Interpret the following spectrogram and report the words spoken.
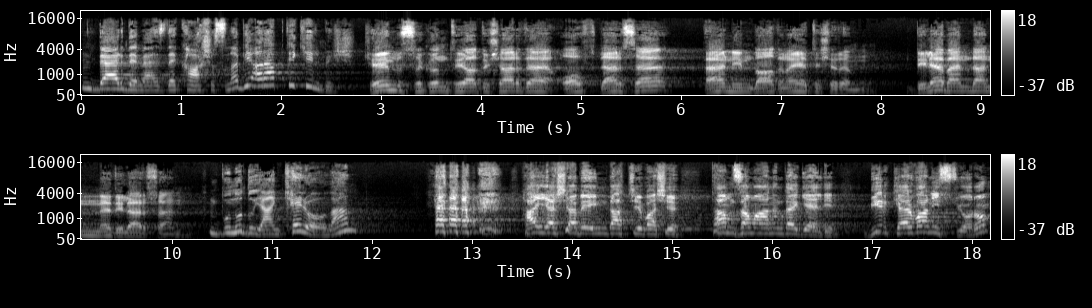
Der demez de karşısına bir Arap dikilmiş. Kim sıkıntıya düşer de of derse ben imdadına yetişirim. Dile benden ne dilersen. Bunu duyan Keloğlan Hay yaşa be imdatçıbaşı. Tam zamanında geldin. Bir kervan istiyorum.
